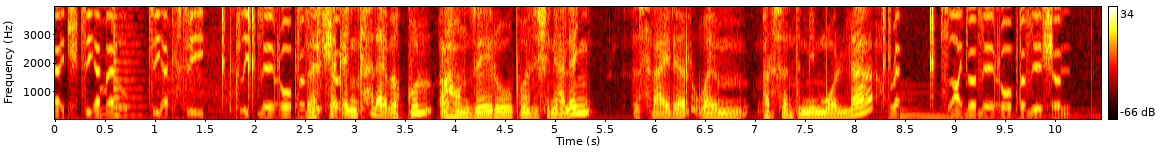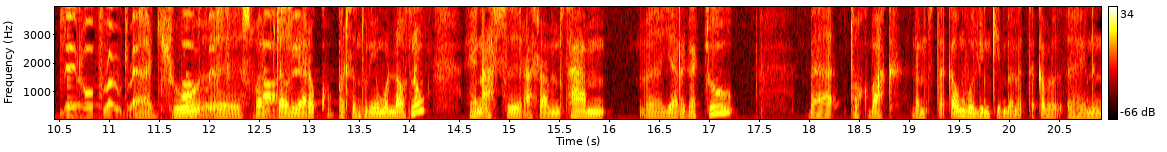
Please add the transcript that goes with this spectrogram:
HTML, TXT. Click zero position. በስተቀኝ ከላይ በኩል አሁን ዜሮ position ያለኝ slider ወይም percent የሚሞላ. እጁ. swipe down. እያረግኩ percent ኡን የሞላሁት ነው ይህን አስር አስራ አምስት ሀያ እያደረጋችሁ በ TalkBack ለምትጠቀሙ volume key ን በመጠቀም ይህንን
